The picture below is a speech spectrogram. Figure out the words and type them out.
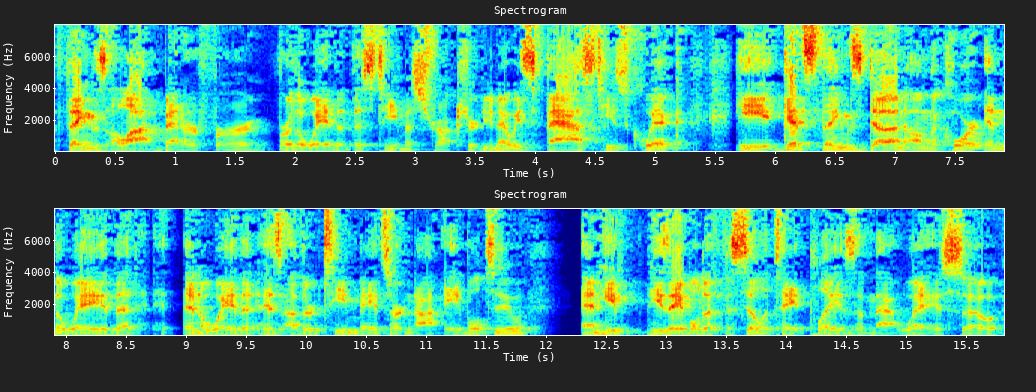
things a lot better for for the way that this team is structured. You know, he's fast, he's quick, he gets things done on the court in the way that in a way that his other teammates are not able to, and he he's able to facilitate plays in that way. So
